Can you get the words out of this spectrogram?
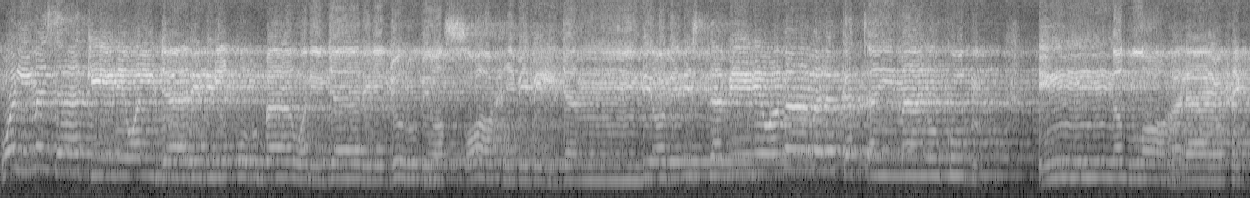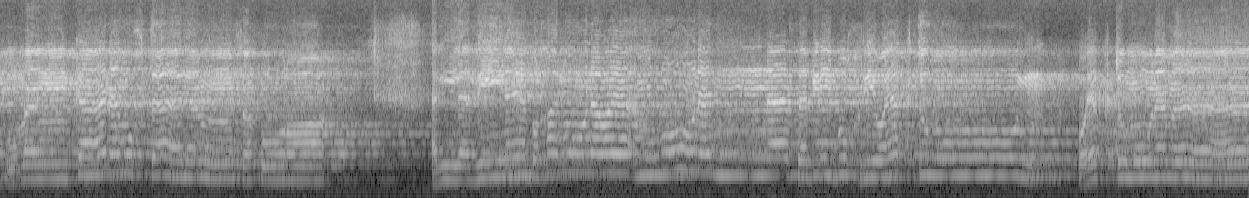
والمساكين والجار الله لا يحب من كان مختالا فخورا. الذين يبخلون ويأمرون الناس بالبخل ويكتمون ويكتمون ما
